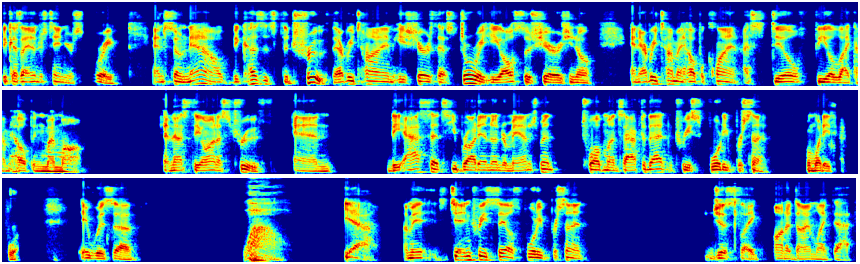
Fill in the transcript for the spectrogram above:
because I understand your story. And so now, because it's the truth, every time he shares that story, he also shares, you know, and every time I help a client, I still feel like I'm helping my mom. And that's the honest truth. And the assets he brought in under management 12 months after that increased 40% from what he had before. It was, uh, wow. Yeah. I mean, to increase sales 40% just like on a dime like that.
